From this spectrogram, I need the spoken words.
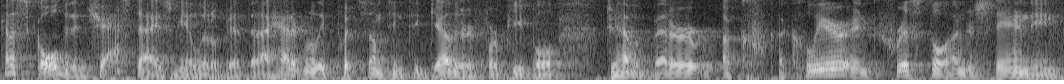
kind of scolded and chastised me a little bit that I hadn't really put something together for people to have a better, a, a clear and crystal understanding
